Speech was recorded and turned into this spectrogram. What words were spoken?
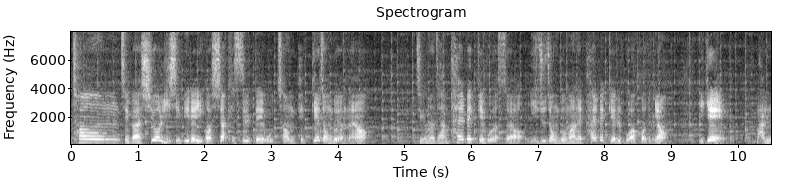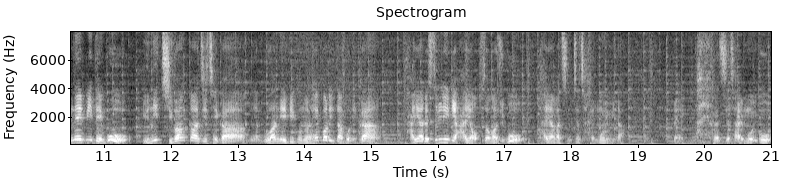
처음 제가 10월 20일에 이거 시작했을 때 5,100개 정도였나요? 지금 현재 한 800개 모였어요. 2주 정도 만에 800개를 모았거든요. 이게 만렙이 되고 유닛 직원까지 제가 그냥 무한 예비군을 해버리다 보니까 다이아를 쓸 일이 아예 없어가지고 다이아가 진짜 잘 모입니다. 네, 다이아가 진짜 잘 모이고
